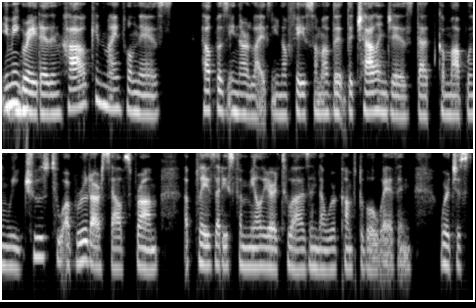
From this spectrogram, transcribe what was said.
immigrated, and how can mindfulness help us in our lives? You know, face some of the the challenges that come up when we choose to uproot ourselves from a place that is familiar to us and that we're comfortable with, and we're just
